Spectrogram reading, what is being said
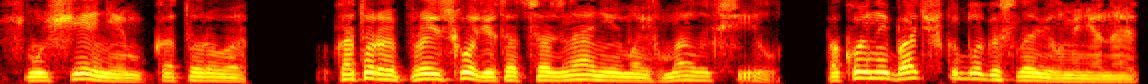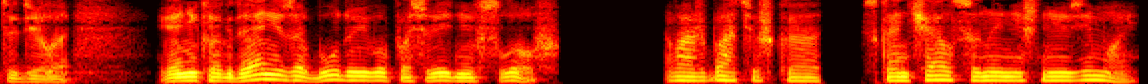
смущением, которого, которое происходит от сознания моих малых сил. Покойный батюшка благословил меня на это дело. Я никогда не забуду его последних слов. Ваш батюшка скончался нынешнюю зимой.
